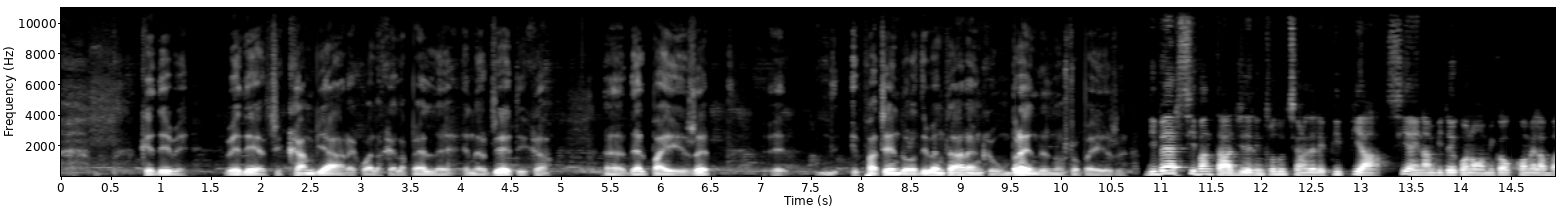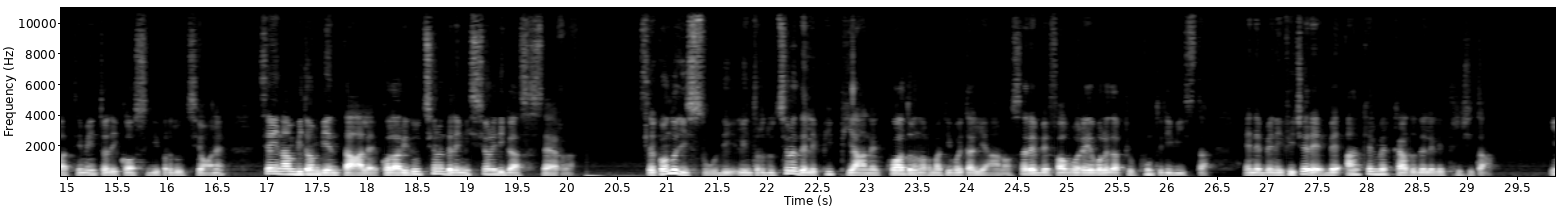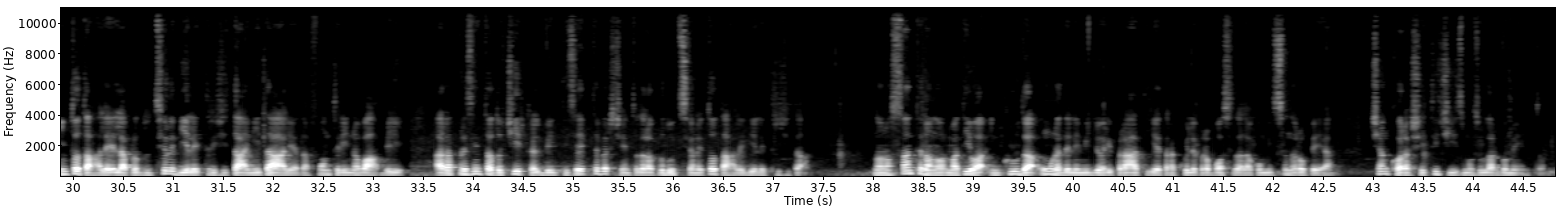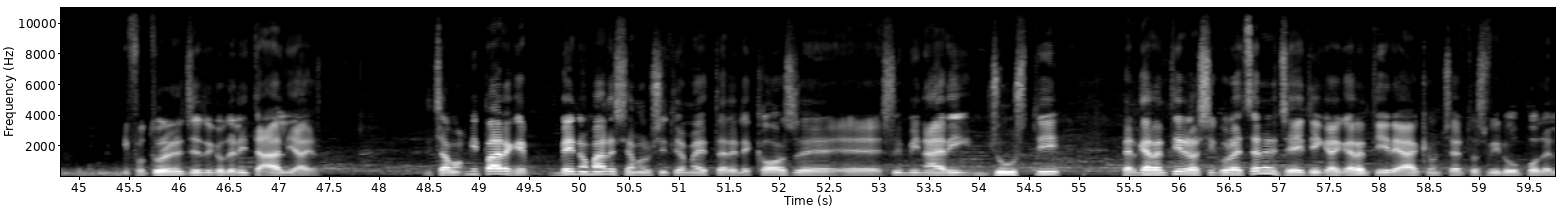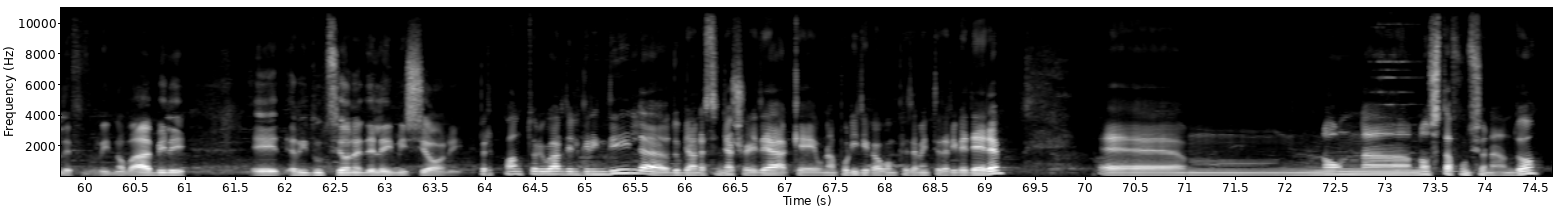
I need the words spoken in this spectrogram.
che deve vederci cambiare quella che è la pelle energetica eh, del Paese facendolo diventare anche un brand del nostro Paese. Diversi vantaggi dell'introduzione delle PPA sia in ambito economico, come l'abbattimento dei costi di produzione, sia in ambito ambientale, con la riduzione delle emissioni di gas serra. Secondo gli studi, l'introduzione delle PPA nel quadro normativo italiano sarebbe favorevole da più punti di vista e ne beneficerebbe anche il mercato dell'elettricità. In totale, la produzione di elettricità in Italia da fonti rinnovabili ha rappresentato circa il 27% della produzione totale di elettricità. Nonostante la normativa includa una delle migliori pratiche tra quelle proposte dalla Commissione europea, c'è ancora scetticismo sull'argomento. Il futuro energetico dell'Italia, diciamo, mi pare che bene o male siamo riusciti a mettere le cose eh, sui binari giusti per garantire la sicurezza energetica e garantire anche un certo sviluppo delle rinnovabili e riduzione delle emissioni. Per quanto riguarda il Green Deal dobbiamo rassegnarci l'idea che è una politica completamente da rivedere, eh, non, non sta funzionando.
